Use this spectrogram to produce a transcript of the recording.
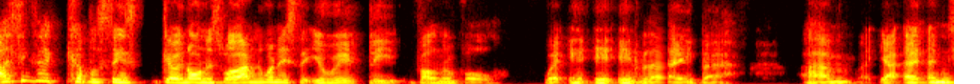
I think there are a couple of things going on as well. I mean, one is that you're really vulnerable in, in, in labour. Um, yeah, and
